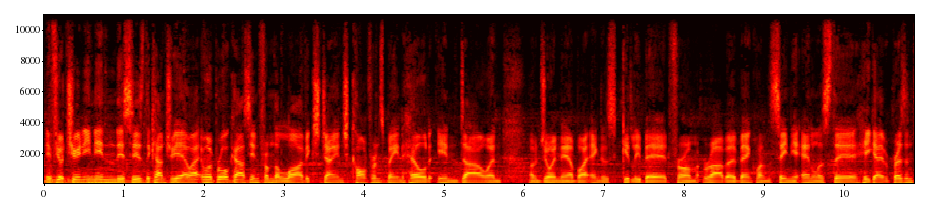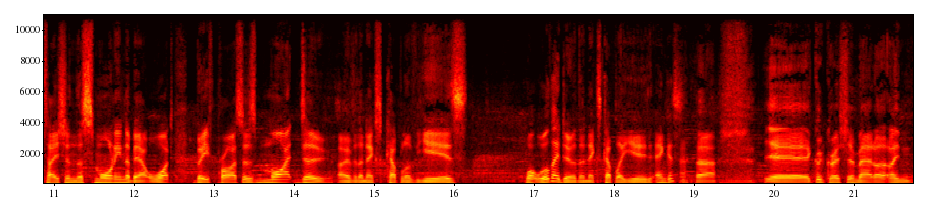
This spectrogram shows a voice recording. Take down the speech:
If you're tuning in, this is the Country Hour, and we're broadcasting from the Live Exchange conference being held in Darwin. I'm joined now by Angus Gidley Baird from Rabobank, one of the senior analysts there. He gave a presentation this morning about what beef prices might do over the next couple of years. What will they do in the next couple of years, Angus? Yeah, good question, Matt. I mean,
